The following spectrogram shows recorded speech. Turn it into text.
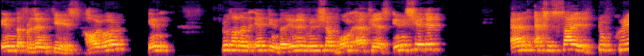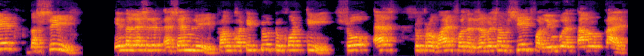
in the present case. However, in 2018, the Union Ministry of Home Affairs initiated an exercise to create the seat in the Legislative Assembly from 32 to 40 so as to provide for the reservation of seats for Limbu and Tamil tribes.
